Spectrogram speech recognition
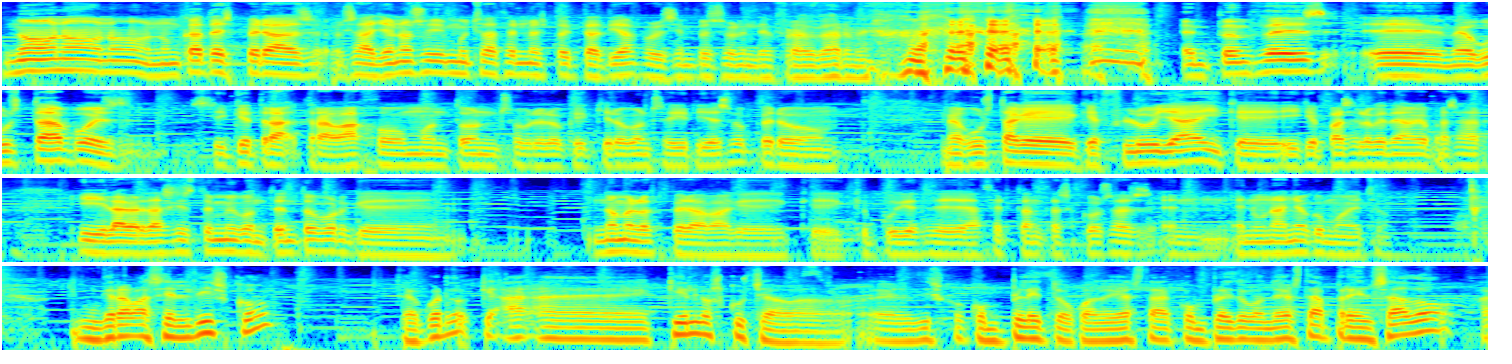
No, no, no, nunca te esperas. O sea, yo no soy mucho de hacerme expectativas porque siempre suelen defraudarme. Entonces, eh, me gusta, pues sí que tra- trabajo un montón sobre lo que quiero conseguir y eso, pero me gusta que, que fluya y que, y que pase lo que tenga que pasar. Y la verdad es que estoy muy contento porque no me lo esperaba que, que- que pudiese hacer tantas cosas en, en un año como he hecho. Grabas el disco, ¿de acuerdo? ¿Qui- a- a- ¿Quién lo escuchaba? El disco completo, cuando ya está completo, cuando ya está prensado, ¿a,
